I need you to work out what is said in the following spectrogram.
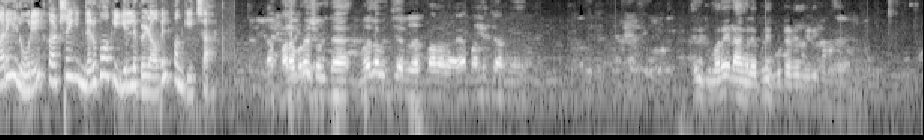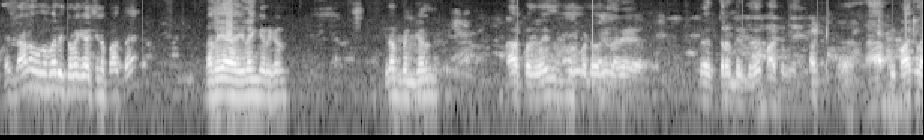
அரியலூரில் கட்சியின் நிர்வாகி இல்ல விழாவில் பங்கேற்றார். நான் பல முறை சொல்லிட்டேன். முதலமைச்சர் வேட்பாளராக பழனிசாமி இருக்கும் வரை நாங்கள் எப்படி கூட்டணியில் நீடிக்கிறோம் நானும் உங்க மாதிரி தொலைக்காட்சியில் பார்த்தேன். நிறைய இளைஞர்கள் இளம் பெண்கள் நாற்பது வயது உட்பட்டவர்கள் நிறைய பேர் திரண்டு இருக்கிறதை பார்க்க முடியும் நான் அப்படி பார்க்கல.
